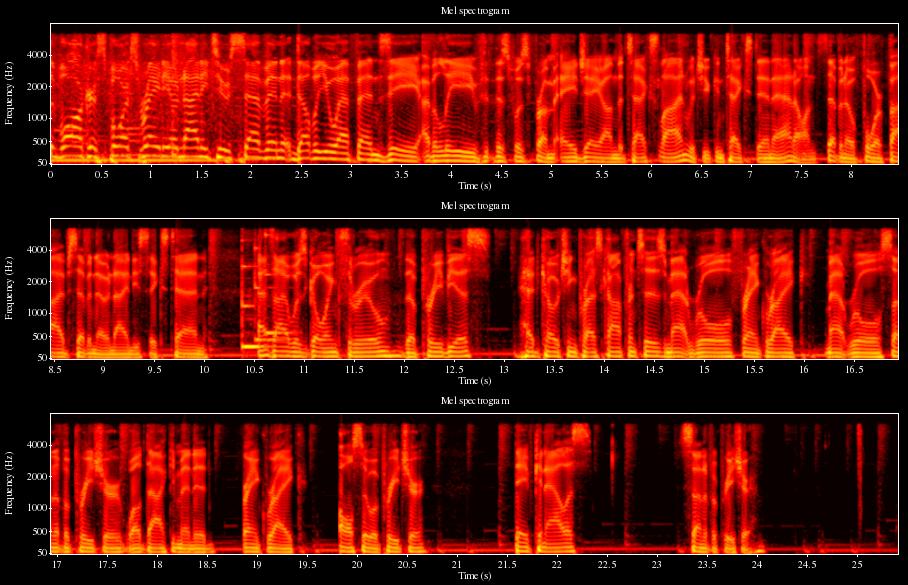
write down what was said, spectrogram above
Walker Sports Radio 927 WFNZ. I believe this was from AJ on the text line, which you can text in at on 704 570 9610. As I was going through the previous head coaching press conferences, Matt Rhule, Frank Reich, Matt Rhule, son of a preacher, well documented. Frank Reich, also a preacher. Dave Canales, son of a preacher.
